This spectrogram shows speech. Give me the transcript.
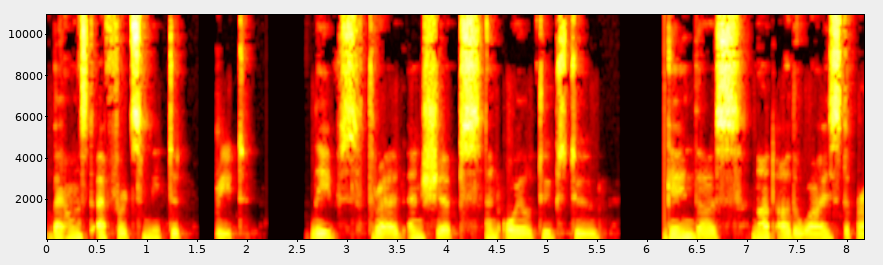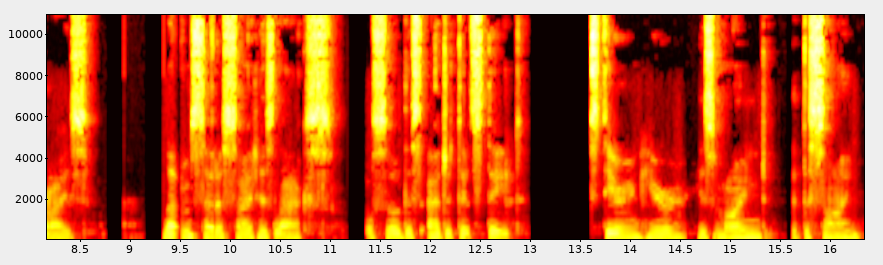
balanced efforts meet the treat. Leaves, thread, and ships, and oil tubes too, gain thus, not otherwise, the prize. Let him set aside his lacks, also this agitated state, steering here his mind at the sign,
